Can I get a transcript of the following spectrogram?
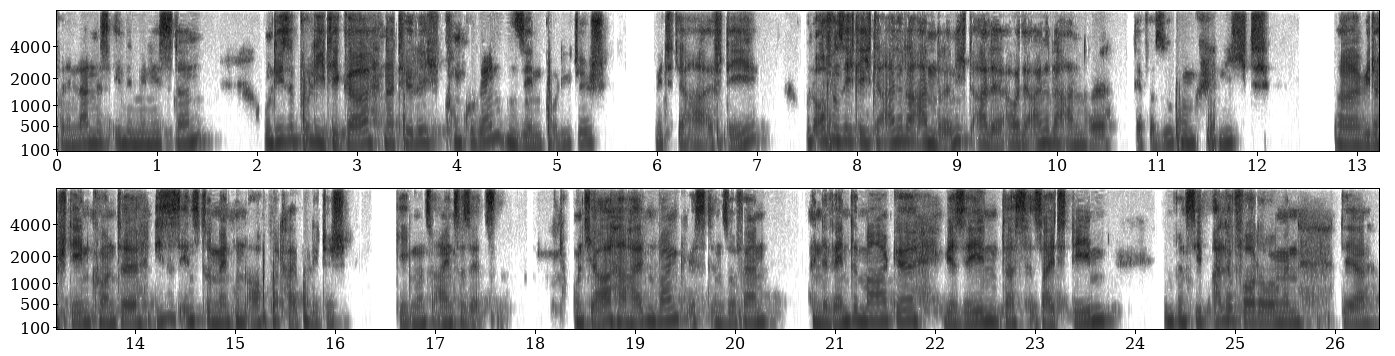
von den Landesinnenministern. Und diese Politiker natürlich Konkurrenten sind politisch mit der AfD. Und offensichtlich der eine oder andere, nicht alle, aber der eine oder andere der Versuchung nicht äh, widerstehen konnte, dieses Instrument nun auch parteipolitisch gegen uns einzusetzen. Und ja, Herr Haldenbank ist insofern eine Wendemarke. Wir sehen, dass seitdem im Prinzip alle Forderungen der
